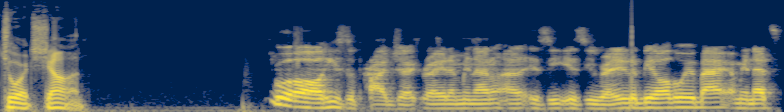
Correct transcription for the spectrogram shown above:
George John. Well, he's the project, right? I mean, I don't. Is he is he ready to be all the way back? I mean, that's.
